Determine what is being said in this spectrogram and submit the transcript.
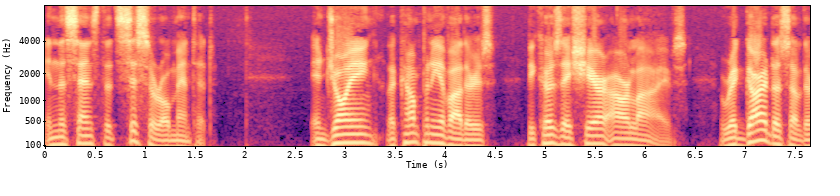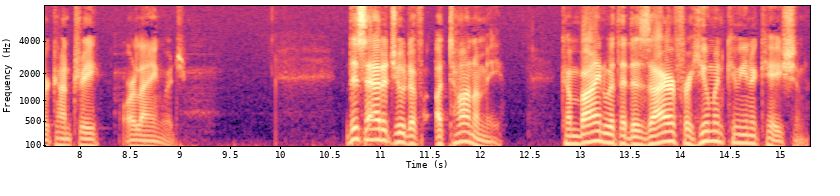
in the sense that Cicero meant it, enjoying the company of others because they share our lives, regardless of their country or language. This attitude of autonomy, combined with a desire for human communication,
